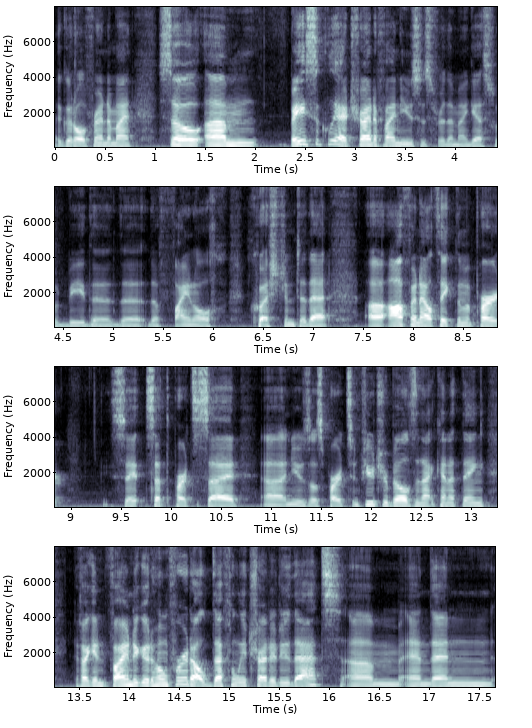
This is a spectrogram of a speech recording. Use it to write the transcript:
a good old friend of mine. So um, basically I try to find uses for them. I guess would be the the the final question to that. Uh, often I'll take them apart, set the parts aside uh, and use those parts in future builds and that kind of thing. If I can find a good home for it, I'll definitely try to do that. Um, and then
